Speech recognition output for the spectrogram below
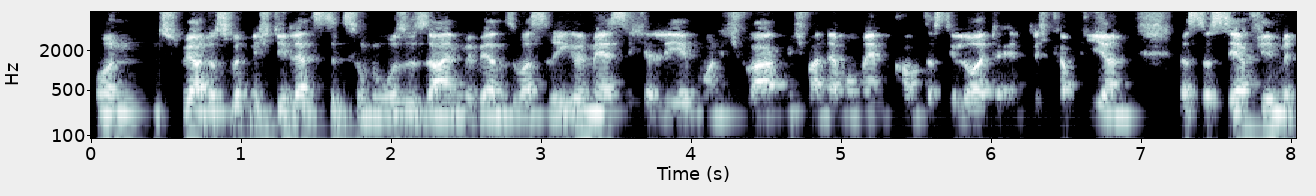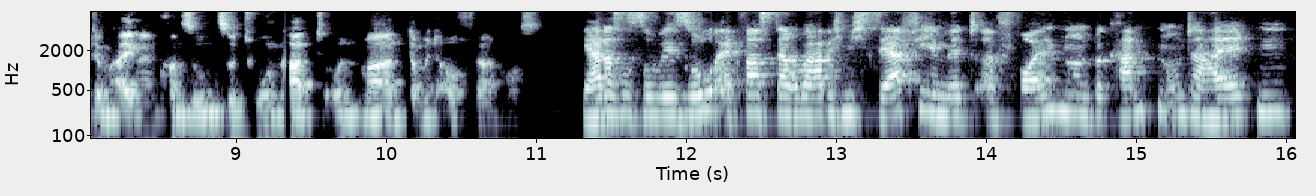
Und ja, das wird nicht die letzte Zoonose sein. Wir werden sowas regelmäßig erleben. Und ich frage mich, wann der Moment kommt, dass die Leute endlich kapieren, dass das sehr viel mit dem eigenen Konsum zu tun hat und man damit aufhören muss. Ja, das ist sowieso etwas, darüber habe ich mich sehr viel mit äh, Freunden und Bekannten unterhalten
